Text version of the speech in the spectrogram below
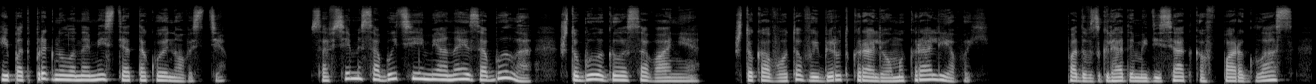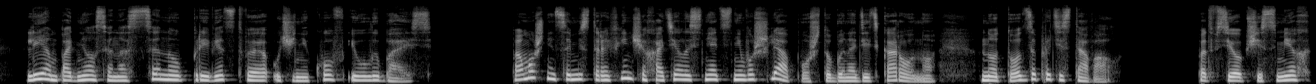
и подпрыгнула на месте от такой новости. Со всеми событиями она и забыла, что было голосование, что кого-то выберут королем и королевой. Под взглядами десятков пар глаз Лиам поднялся на сцену, приветствуя учеников и улыбаясь. Помощница мистера Финча хотела снять с него шляпу, чтобы надеть корону, но тот запротестовал. Под всеобщий смех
